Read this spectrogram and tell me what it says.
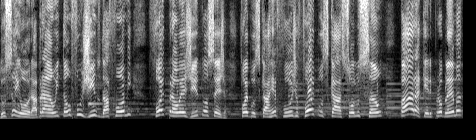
do Senhor. Abraão, então, fugindo da fome, foi para o Egito, ou seja, foi buscar refúgio, foi buscar a solução para aquele problema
